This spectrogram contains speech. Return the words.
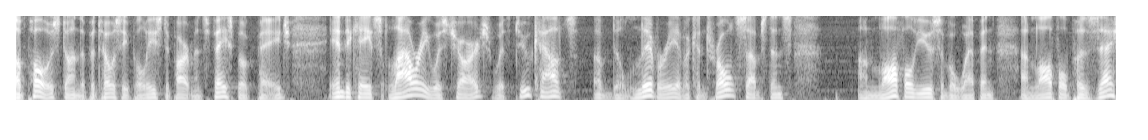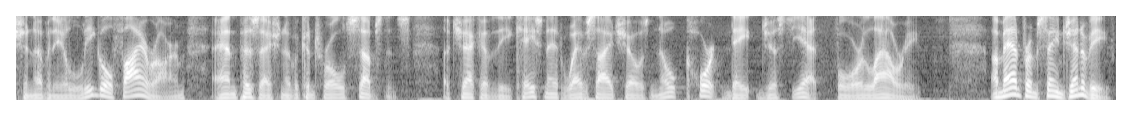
A post on the Potosi Police Department's Facebook page indicates Lowry was charged with two counts of delivery of a controlled substance, unlawful use of a weapon, unlawful possession of an illegal firearm, and possession of a controlled substance. A check of the CaseNet website shows no court date just yet for Lowry. A man from St. Genevieve,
